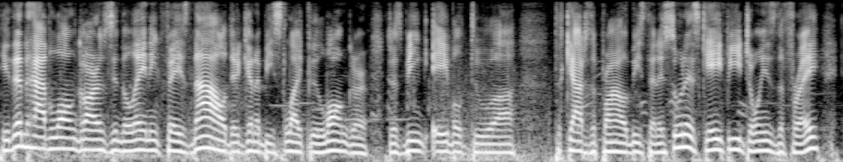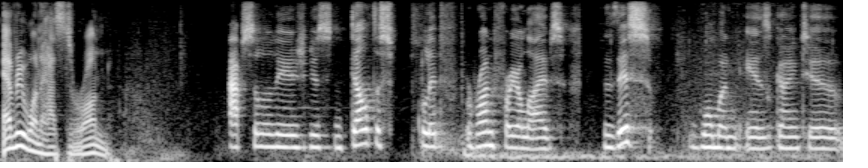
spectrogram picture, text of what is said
he didn't have long arms in the laning phase. Now they're gonna be slightly longer, just being able to uh, to catch the Primal Beast. And as soon as KP joins the fray, everyone has to run. Absolutely, just Delta split, run for your lives. This woman is going to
